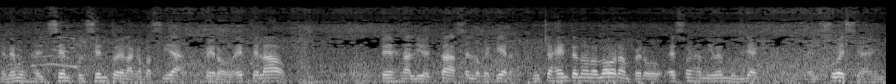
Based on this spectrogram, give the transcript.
Tenemos el 100% de la capacidad, pero de este lado tienes la libertad de hacer lo que quieras. Mucha gente no lo logran, pero eso es a nivel mundial. En Suecia, en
